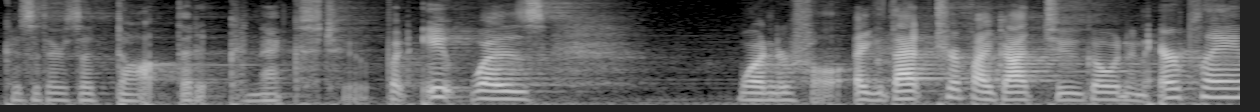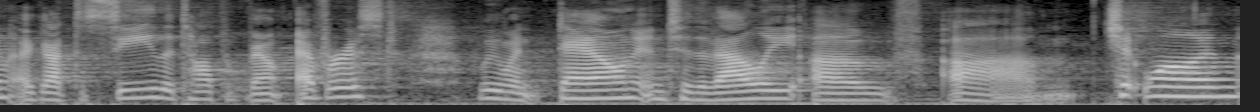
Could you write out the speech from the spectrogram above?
because there's a dot that it connects to. But it was wonderful. I, that trip, I got to go in an airplane, I got to see the top of Mount Everest. We went down into the valley of um, Chitwan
